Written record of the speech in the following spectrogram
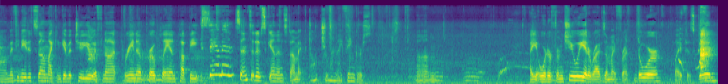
Um, if you needed some, I can give it to you. If not, Purina Pro Plan Puppy Salmon, sensitive skin and stomach. Don't chew on my fingers. Um, I order from Chewy. It arrives on my front door. Life is good.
